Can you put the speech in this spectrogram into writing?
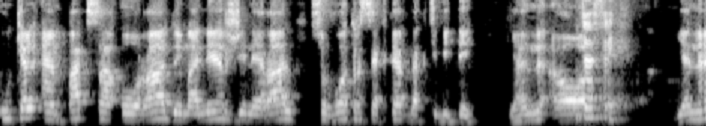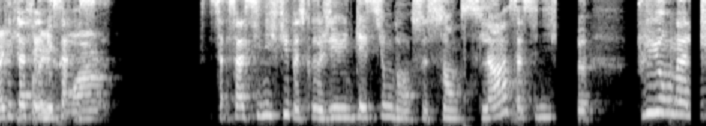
ou quel impact ça aura de manière générale sur votre secteur d'activité? Il y en a, oh, Tout à fait. Il y en a Tout qui à fait. Mais ça, ça, ça, signifie, parce que j'ai une question dans ce sens-là, ça signifie que plus on a les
